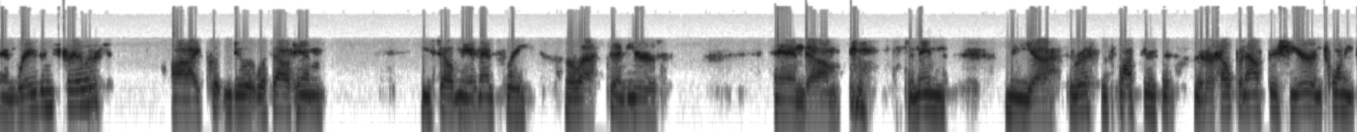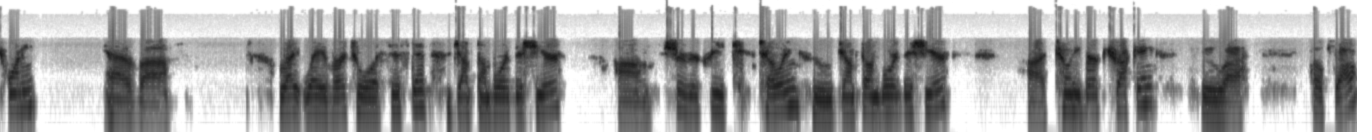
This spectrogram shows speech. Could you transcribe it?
and Ravens Trailers. Uh, I couldn't do it without him. He's helped me immensely the last ten years, and um, to name the uh, the rest of the sponsors that, that are helping out this year in 2020 have uh, Right Way Virtual Assistant jumped on board this year. Um, Sugar Creek Towing, who jumped on board this year. Uh, Tony Burke Trucking, who uh, helps out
